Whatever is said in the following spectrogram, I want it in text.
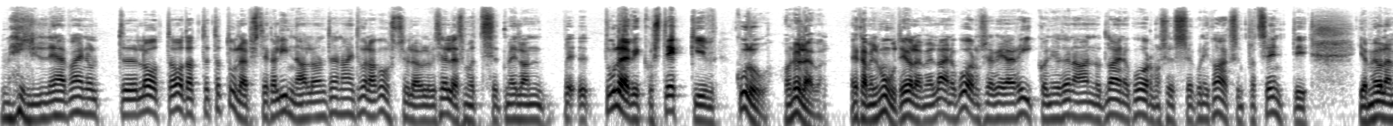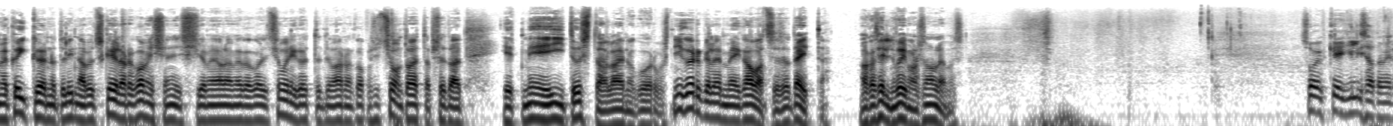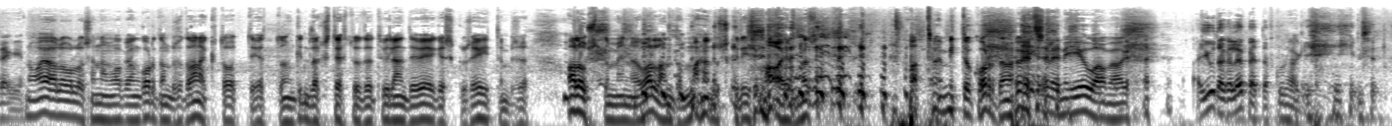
meil jääb ainult loota, oodata, et ta tuleb, sest ega linnal on täna ainult võlakohustus üleval või selles mõttes, et meil on tulevikus tekkiv kulu on üleval ega meil muud ei ole, meil laenukoormusega ja riik on ju täna andnud laenukoormusesse kuni kaheksakümmend protsenti ja me oleme kõik öelnud linnapea eelarvekomisjonis ja me oleme ka koalitsiooniga ütelnud ja ma arvan, ka opositsioon toetab seda, et et me ei tõsta laenukoormust nii kõrgele, me ei kavatse seda täita. aga selline võimalus on olemas soovib keegi lisada midagi? no ajaloolasena ma pean kordama seda anekdooti, et on kindlaks tehtud, et Viljandi veekeskuse ehitamise alustamine vallandab majanduskriisi maailmas. Vaatame, mitu korda me veel selleni jõuame, aga ju ta ka lõpetab kunagi ilmselt.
